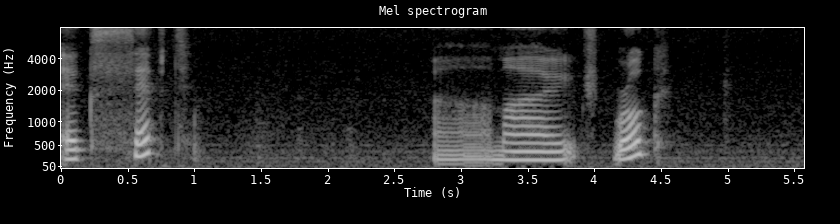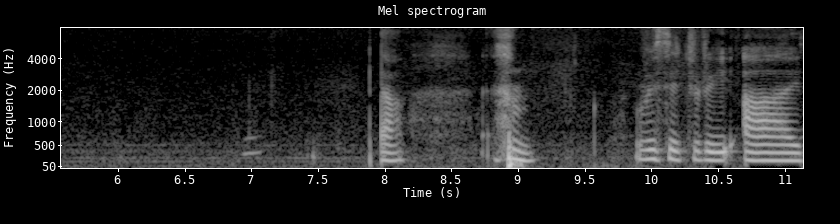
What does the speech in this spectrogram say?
except uh, my work. Yeah. Recently I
